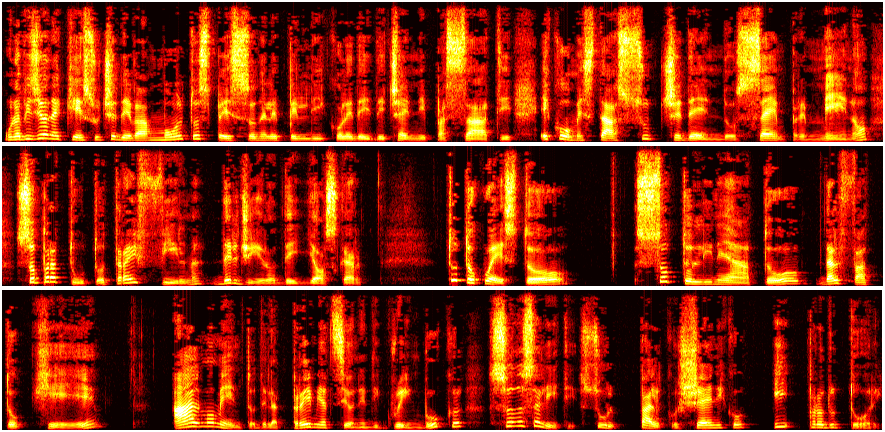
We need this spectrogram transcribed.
una visione che succedeva molto spesso nelle pellicole dei decenni passati e come sta succedendo sempre meno, soprattutto tra i film del giro degli Oscar. Tutto questo sottolineato dal fatto che al momento della premiazione di Green Book sono saliti sul palcoscenico i produttori,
